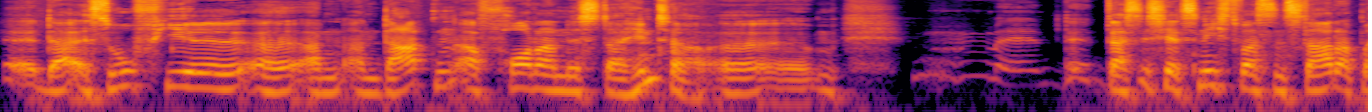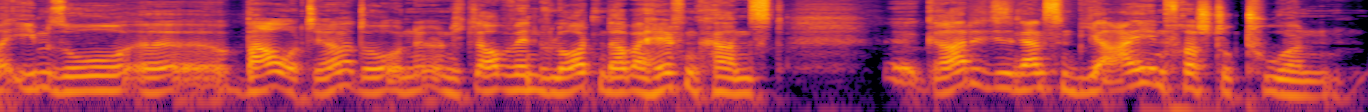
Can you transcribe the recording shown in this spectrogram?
Äh, da ist so viel äh, an, an Datenerfordernis dahinter. Ähm, das ist jetzt nichts, was ein Startup mal eben so äh, baut. Ja? Und, und ich glaube, wenn du Leuten dabei helfen kannst, äh, gerade diese ganzen BI-Infrastrukturen,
